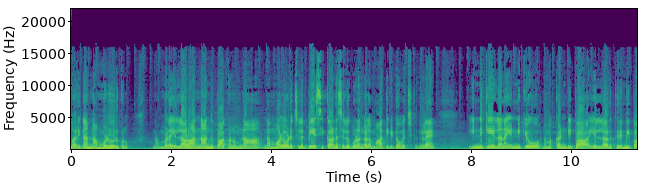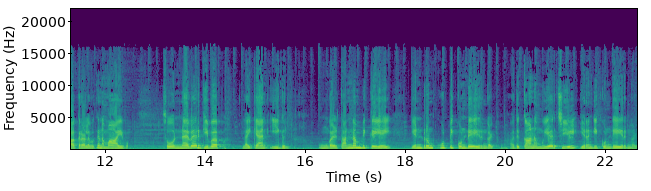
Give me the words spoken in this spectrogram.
மாதிரி தான் நம்மளும் இருக்கணும். நம்மளை எல்லாரும் அண்ணாந்து பார்க்கணும்னா நம்மளோட சில பேசிக்கான சில குணங்களை மாற்றிக்கிட்டோம் வச்சுக்கோங்களேன். இன்றைக்கி இல்லைன்னா என்னைக்கோ நம்ம கண்டிப்பாக எல்லாரும் திரும்பி பார்க்குற அளவுக்கு நம்ம ஆயிடுவோம். So never give up like an eagle உங்கள் தன்னம்பிக்கையை என்றும் கூட்டிக் கொண்டே இருங்கள். அதுக்கான முயற்சியில் இறங்கிக் கொண்டே இருங்கள்.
